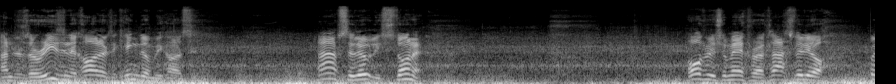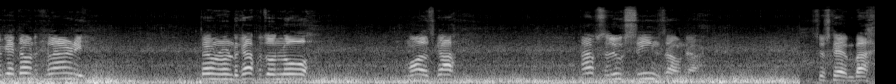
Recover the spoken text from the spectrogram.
and there's a reason to call it the Kingdom because absolutely stunning. Hopefully we should make for a class video. We'll get down to Killarney, down around the Gap of Dunloe, Miles Gap. Absolute scenes down there. Just getting back,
